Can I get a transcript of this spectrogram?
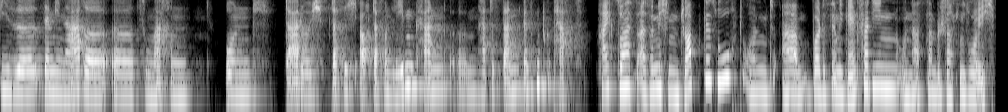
diese Seminare äh, zu machen. Und dadurch, dass ich auch davon leben kann, äh, hat es dann ganz gut gepasst. Heißt, du hast also nicht einen Job gesucht und äh, wolltest irgendwie Geld verdienen und hast dann beschlossen, so ich,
